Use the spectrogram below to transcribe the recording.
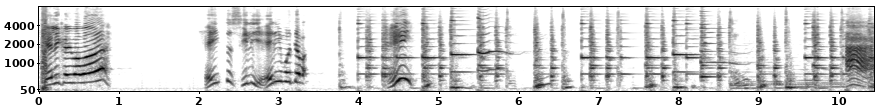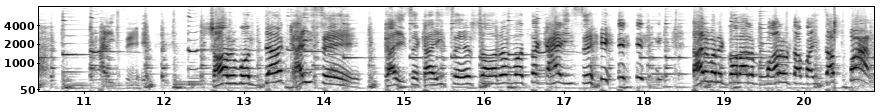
গেলি কই বাবা? এই তো সিলি, এরই মধ্যে খাইছে। সর্বদা খাইছে খাইছে খাইছে সর্বত খাইছে। তার মানে গলার বারোটা পয়সা পাস।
